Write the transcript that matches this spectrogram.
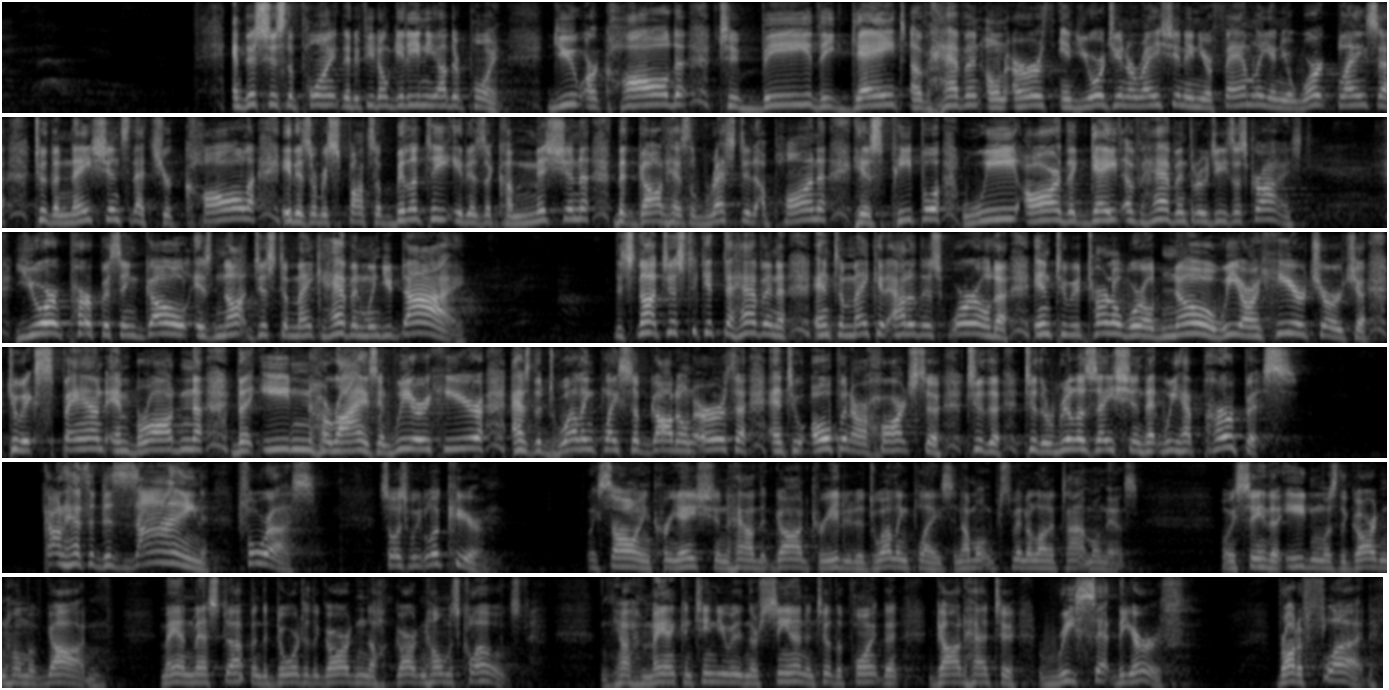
And this is the point that if you don't get any other point, you are called to be the gate of heaven on earth in your generation, in your family, in your workplace, uh, to the nations. That's your call. It is a responsibility, it is a commission that God has rested upon His people. We are the gate of heaven through Jesus Christ. Your purpose and goal is not just to make heaven when you die. It's not just to get to heaven and to make it out of this world uh, into eternal world. No, we are here, church, uh, to expand and broaden the Eden horizon. We are here as the dwelling place of God on earth uh, and to open our hearts to, to, the, to the realization that we have purpose. God has a design for us. So as we look here, we saw in creation how that God created a dwelling place, and I won't spend a lot of time on this. We see that Eden was the garden home of God. Man messed up, and the door to the garden, the garden home was closed. Man continued in their sin until the point that God had to reset the earth, brought a flood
